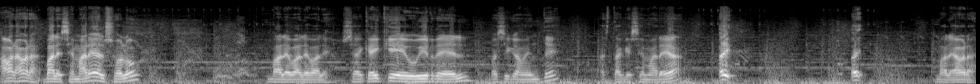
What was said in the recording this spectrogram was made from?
Ahora, ahora. Vale, se marea él solo. Vale, vale, vale. O sea que hay que huir de él, básicamente. Hasta que se marea. ¡Ay! ¡Ay! Vale, ahora.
